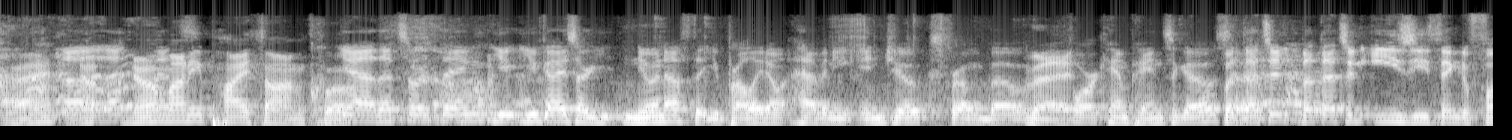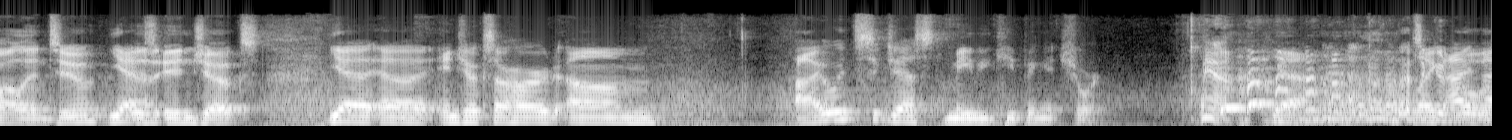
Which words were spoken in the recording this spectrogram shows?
All right. No, that- no that's- Monty Python quote. Yeah, that sort of thing. You, you guys are new enough that you probably don't have any in jokes from about Right. four campaigns ago. so- But that's a, but that's an easy thing to fall into. Yeah. is in jokes. yeah, uh, in jokes are hard. Um, I would suggest maybe keeping it short. Yeah, Yeah, that's like a good I, rule with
